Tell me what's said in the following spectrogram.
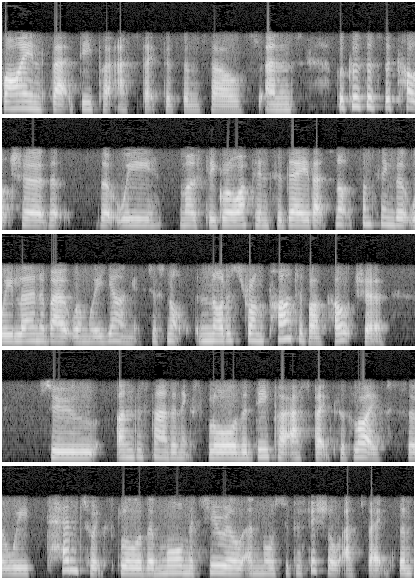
find that deeper aspect of themselves. And because of the culture that, that we mostly grow up in today, that's not something that we learn about when we're young. It's just not, not a strong part of our culture to understand and explore the deeper aspects of life. So we tend to explore the more material and more superficial aspects. And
